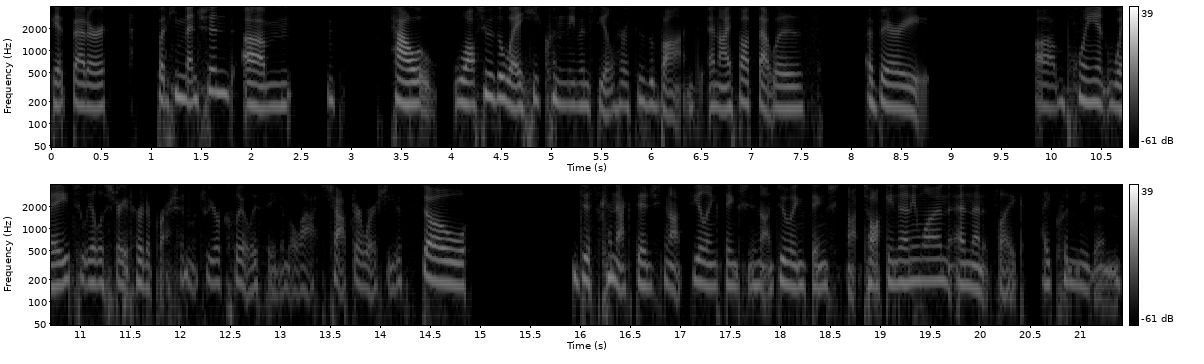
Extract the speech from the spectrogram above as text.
get better. But he mentioned um how while she was away, he couldn't even feel her through the bond, and I thought that was a very um, poignant way to illustrate her depression, which we are clearly seeing in the last chapter, where she is so disconnected. She's not feeling things. She's not doing things. She's not talking to anyone. And then it's like, I couldn't even.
